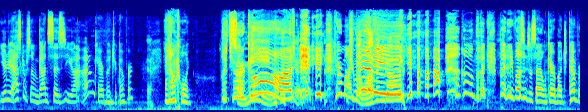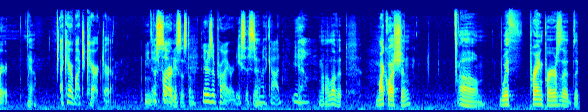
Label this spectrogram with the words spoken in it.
you're asking for something, God says to you, I, I don't care about your comfort. Yeah. And I'm going, but That's you're mean." God. Yeah. you're my you a loving daddy. God? Yeah. but but it wasn't just I don't care about your comfort. Yeah. I care about your character. You know, There's so priority system. There's a priority system Yeah. with God. Yeah. No, I love it. My question, um, with praying prayers that, that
